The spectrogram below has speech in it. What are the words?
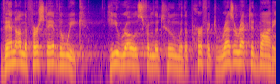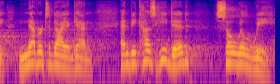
Then on the first day of the week, he rose from the tomb with a perfect resurrected body, never to die again. And because he did, so will we.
